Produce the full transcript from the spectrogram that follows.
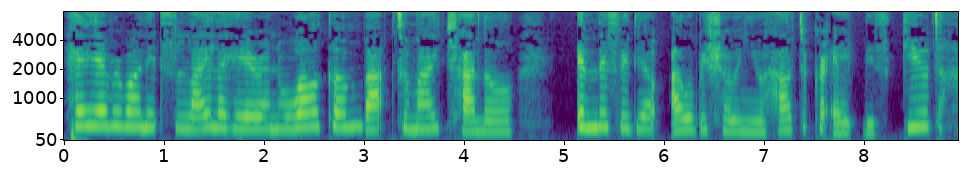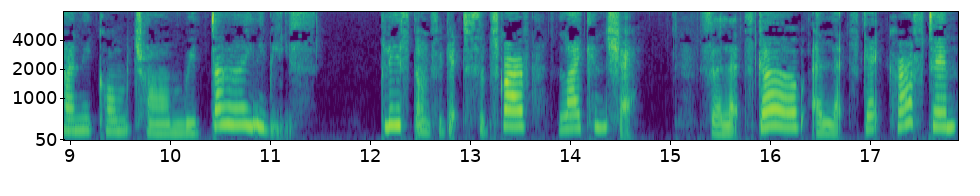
Hey everyone, it's Lila here and welcome back to my channel. In this video, I will be showing you how to create this cute honeycomb charm with tiny bees. Please don't forget to subscribe, like and share. So let's go and let's get crafting.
